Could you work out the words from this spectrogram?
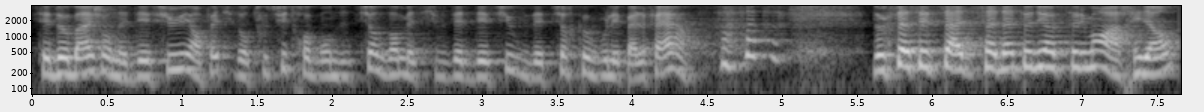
c'est dommage, on est déçus. Et en fait ils ont tout de suite rebondi dessus en disant mais si vous êtes déçus, vous êtes sûr que vous voulez pas le faire. donc ça ça, ça n'a tenu absolument à rien.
